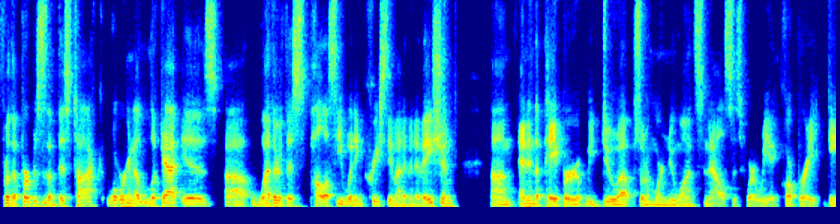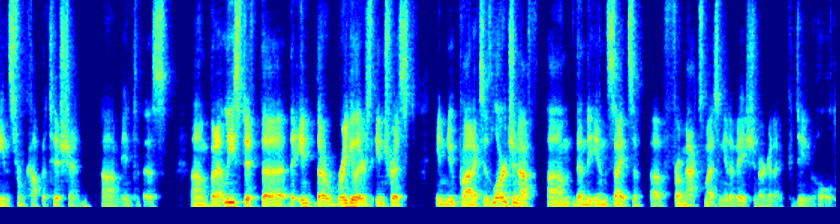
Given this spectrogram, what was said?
for the purposes of this talk, what we're going to look at is uh, whether this policy would increase the amount of innovation. Um, and in the paper, we do a sort of more nuanced analysis where we incorporate gains from competition um, into this. Um, but at least if the, the, in, the regulator's interest in new products is large enough, um, then the insights of, of, from maximizing innovation are going to continue to hold.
